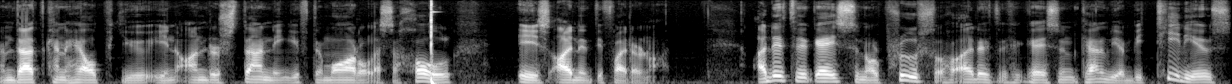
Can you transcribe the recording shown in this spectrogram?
and that can help you in understanding if the model as a whole is identified or not. Identification or proofs of identification can be a bit tedious,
